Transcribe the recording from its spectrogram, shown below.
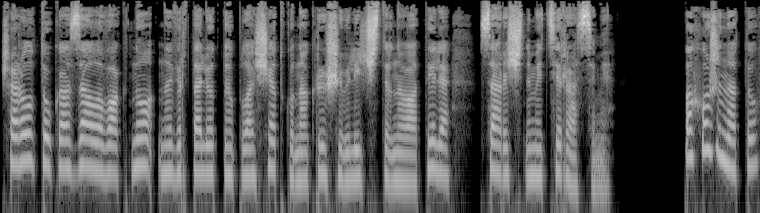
Шарлотта указала в окно на вертолетную площадку на крыше величественного отеля с арочными террасами. «Похоже на то».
